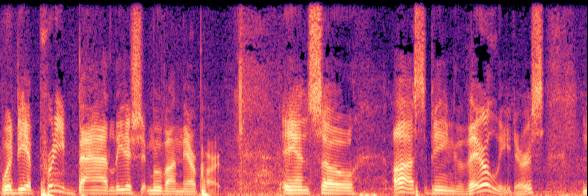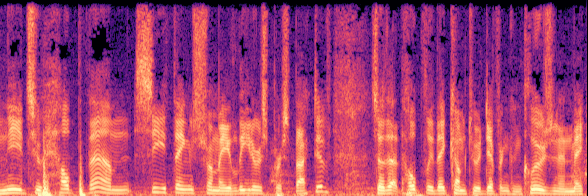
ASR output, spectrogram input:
would be a pretty bad leadership move on their part. And so, us being their leaders need to help them see things from a leader's perspective so that hopefully they come to a different conclusion and make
